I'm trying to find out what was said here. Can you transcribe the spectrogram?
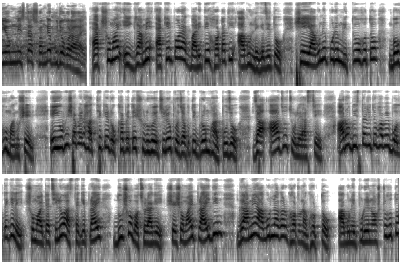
নিয়ম নিষ্ঠার সঙ্গে পুজো করা হয়। এক সময় এই গ্রামে একের পর এক বাড়িতে হঠাৎই আগুন লেগে যেত। সেই আগুনে পুড়ে মৃত্যুও হতো বহু মানুষের। এই অভিশাপের হাত থেকে রক্ষা পেতে শুরু হয়েছিল প্রজাপতি ব্রহ্মার পুজো, যা আজও চলে আসছে। আরও বিস্তারিতভাবে বলতে গেলে, সময়টা ছিল আজ থেকে প্রায় দুশো বছর আগে। সে সময় প্রায় দিন গ্রামে আগুন লাগার ঘটনা ঘটত। আগুনে পুড়ে নষ্ট হতো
